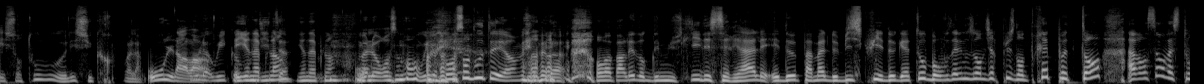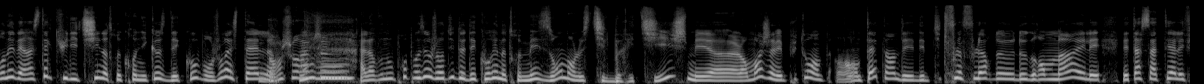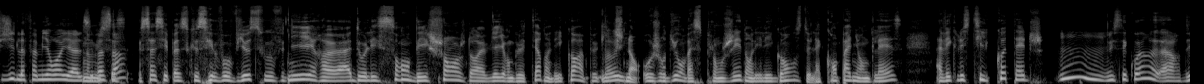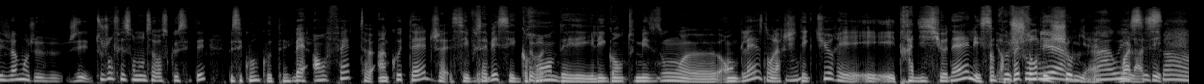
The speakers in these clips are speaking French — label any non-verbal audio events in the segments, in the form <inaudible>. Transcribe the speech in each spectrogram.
Et surtout euh, les sucres, voilà. Là Oula, oui, Et comme il y en a dites. plein Il y en a plein <laughs> Malheureusement, oui, on s'en douter. hein, mais... Voilà. On va parler donc des muesli, des céréales et de pas mal de biscuits et de gâteaux. Bon, vous allez nous en dire plus dans très peu de temps. Avant ça, on va se tourner vers Estelle Culici, notre chroniqueuse déco. Bonjour Estelle. Bonjour à vous. Alors, vous nous proposez aujourd'hui de décorer notre maison dans le style british. Mais euh, alors, moi, j'avais plutôt en, en tête hein, des, des petites fleurs de, de grandes mains et les, les tasses à thé à l'effigie de la famille royale. C'est pas ça, Ça, c'est parce que c'est vos vieux souvenirs euh, adolescents d'échanges dans la vieille Angleterre, dans des décors un peu Ah oui. Non, aujourd'hui, on va se plonger dans l'élégance de la campagne anglaise avec le style cottage. Hum, mais c'est quoi Alors déjà, moi, j'ai toujours fait semblant de savoir ce que c'était. Mais c'est quoi un cottage? Ben, en fait, un cottage, c'est, vous savez, ces grandes et élégantes maisons euh, anglaises dont l'architecture est, est- est traditionnelle et c'est, en fait, sont des chaumière. chaumières. Ah oui, voilà,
